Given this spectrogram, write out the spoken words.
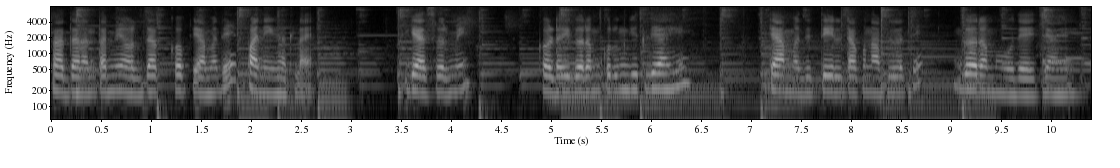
साधारणतः मी अर्धा कप यामध्ये पाणी घातलं आहे गॅसवर मी कढई गरम करून घेतली आहे. त्यामध्ये तेल टाकून आपल्याला ते गरम होऊ द्यायचे आहे.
